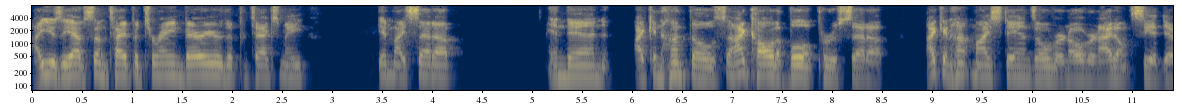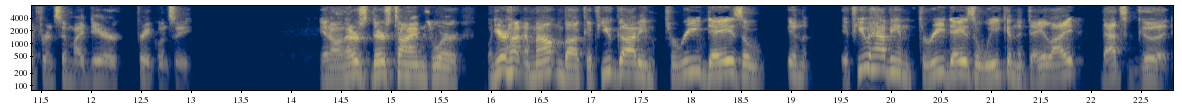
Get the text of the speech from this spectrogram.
I usually have some type of terrain barrier that protects me in my setup. And then I can hunt those, and I call it a bulletproof setup. I can hunt my stands over and over, and I don't see a difference in my deer frequency. You know, and there's there's times where when you're hunting a mountain buck, if you got him three days of in, if you have him three days a week in the daylight, that's good.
